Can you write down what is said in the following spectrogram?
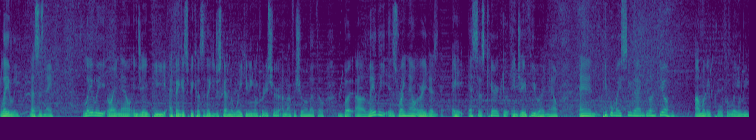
Layle, that's his name. Layle right now in JP, I think it's because I think he just got an awakening. I'm pretty sure. I'm not for sure on that though. But uh, is right now rated as a SS character in JP right now, and people may see that and be like, "Yo, I'm gonna pull for Layle.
